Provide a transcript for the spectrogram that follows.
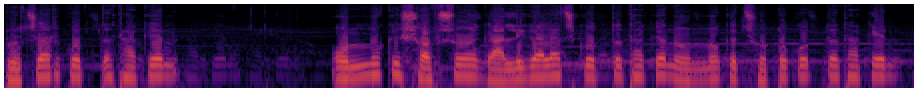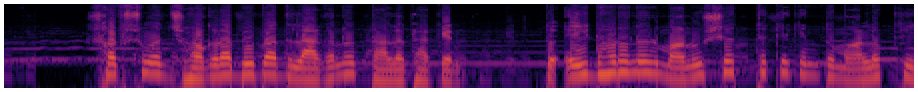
প্রচার করতে থাকেন অন্যকে সবসময় গালিগালাজ করতে থাকেন, অন্যকে ছোট করতে থাকেন, সবসময় ঝগড়া বিবাদ লাগানোর তালে থাকেন। তো এই ধরনের মানুষের থেকে কিন্তু মা লক্ষ্মী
